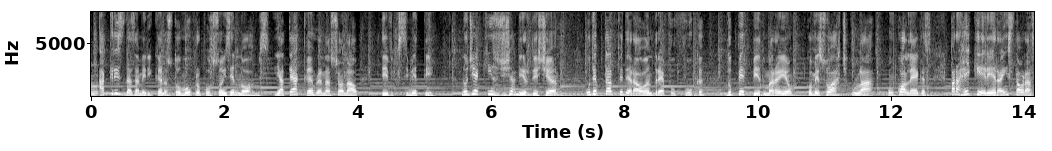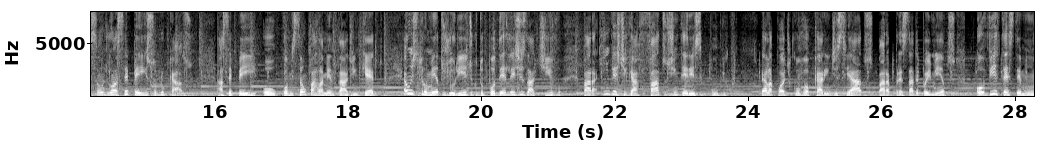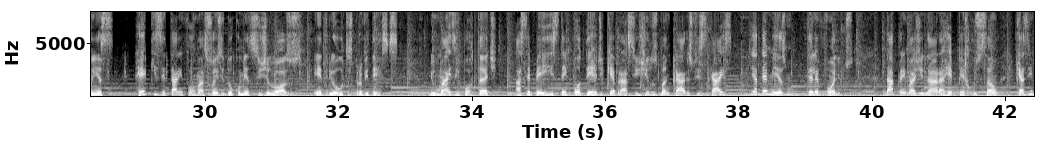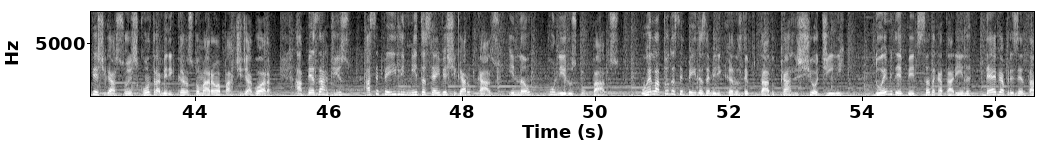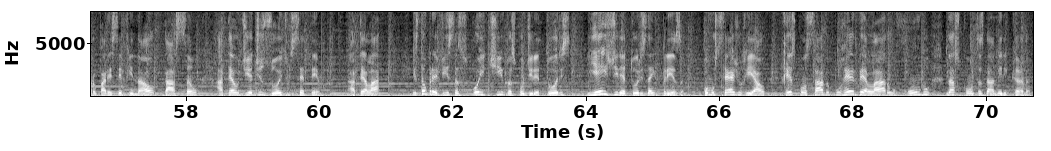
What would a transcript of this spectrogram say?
A crise das Americanas tomou proporções enormes e até a Câmara Nacional teve que se meter. No dia 15 de janeiro deste ano, o deputado federal André Fufuca, do PP do Maranhão, começou a articular com colegas para requerer a instauração de uma CPI sobre o caso. A CPI, ou Comissão Parlamentar de Inquérito, é um instrumento jurídico do Poder Legislativo para investigar fatos de interesse público. Ela pode convocar indiciados para prestar depoimentos, ouvir testemunhas, requisitar informações e documentos sigilosos, entre outras providências. E o mais importante, as CPIs têm poder de quebrar sigilos bancários, fiscais e até mesmo telefônicos. Dá para imaginar a repercussão que as investigações contra americanas tomarão a partir de agora? Apesar disso, a CPI limita-se a investigar o caso e não punir os culpados. O relator da CPI das Americanas, deputado Carlos Chiodini, do MDB de Santa Catarina, deve apresentar o parecer final da ação até o dia 18 de setembro. Até lá, estão previstas oitivas com diretores e ex-diretores da empresa, como Sérgio Rial, responsável por revelar o rombo nas contas da Americana.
